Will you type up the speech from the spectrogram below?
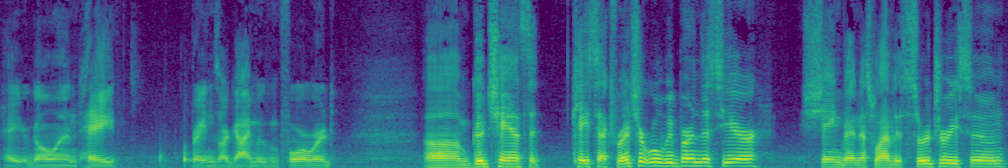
hey, you're going. Hey, Braden's our guy moving forward. Um, good chance that Kasak's red shirt will be burned this year. Shayne Van Ness will have his surgery soon.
